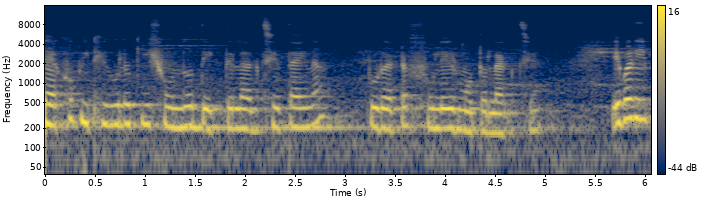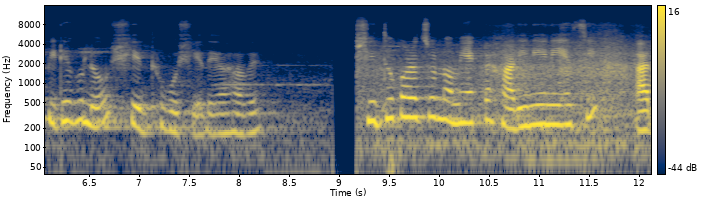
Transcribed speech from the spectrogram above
দেখো পিঠেগুলো কি সুন্দর দেখতে লাগছে, তাই না? পুরো একটা ফুলের মতো লাগছে। এবার এই পিঠেগুলো সেদ্ধ বসিয়ে দেওয়া হবে। সিদ্ধ করার জন্য আমি একটা হাঁড়ি নিয়ে নিয়েছি আর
